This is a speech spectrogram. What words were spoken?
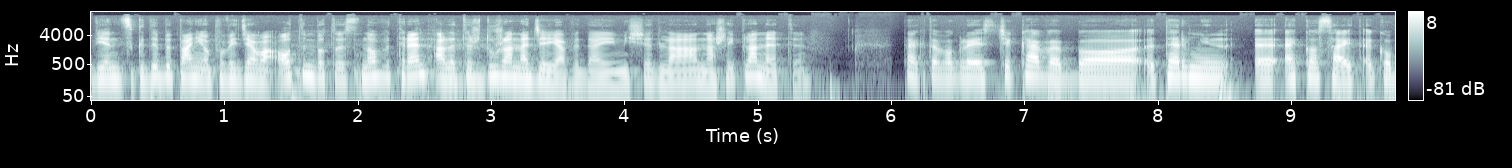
Więc gdyby Pani opowiedziała o tym, bo to jest nowy trend, ale też duża nadzieja, wydaje mi się, dla naszej planety. Tak, to w ogóle jest ciekawe, bo termin e, ecocide, eko,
